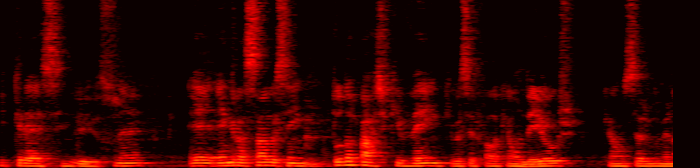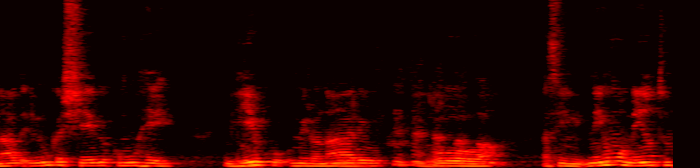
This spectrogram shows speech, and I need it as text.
e cresce, Isso. né? É, é engraçado, assim, toda a parte que vem, que você fala que é um deus, que é um ser iluminado, ele nunca chega como um rei. Rico, milionário, ou, assim, nenhum momento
